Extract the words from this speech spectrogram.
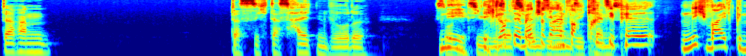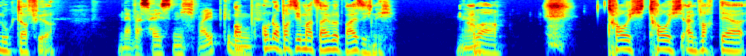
daran, dass sich das halten würde. So nee, ich glaube, der Mensch ist einfach sie kennt. prinzipiell nicht weit genug dafür. Na, was heißt nicht weit genug? Ob, und ob das jemals sein wird, weiß ich nicht. Ja. Aber traue ich, trau ich einfach der,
